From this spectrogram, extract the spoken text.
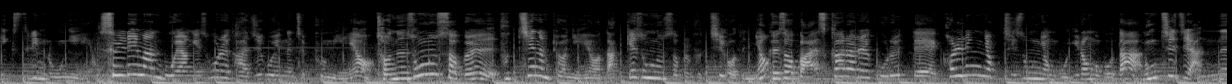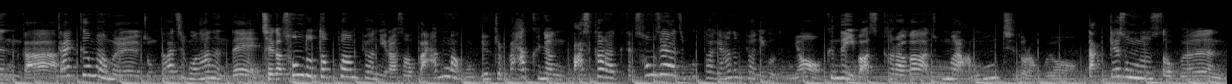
익스트림 롱이에요. 슬림한 모양의 솔을 가지고 있는 제품이에요. 저는 속눈썹을 붙이는 편이에요. 낱개 속눈썹을 붙이거든요. 그래서 마스카라를 고를 때 curling력, 지속력 뭐 이런 거보다 뭉치지 않는가 깔끔함을 좀 따지곤 하는데 제가 손도 터프한 편이라서 막막 이렇게 막 그냥 마스카라 그냥 섬세하지 못하게 하는 편이거든요. 근데 이 마스카라 가 정말 안 뭉치더라고요. 낱개 속눈썹은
